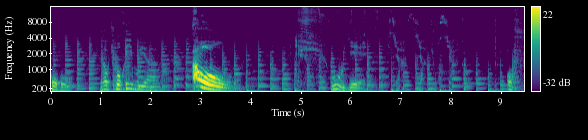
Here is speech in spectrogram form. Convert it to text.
Oho. Ya çok iyi bu ya. Au. Uuu ye. Sıcak sıcak çok sıcak. Of.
